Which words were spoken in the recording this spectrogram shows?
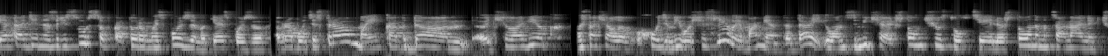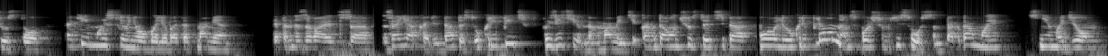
И это один из ресурсов, который мы используем, вот я использую в работе с травмой, когда человек, мы сначала ходим в его счастливые моменты, да, и он замечает, что он чувствовал в теле, что он эмоционально чувствовал, какие мысли у него были в этот момент. Это называется заякорить, да, то есть укрепить в позитивном моменте. Когда он чувствует себя более укрепленным, с большим ресурсом, тогда мы с ним идем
